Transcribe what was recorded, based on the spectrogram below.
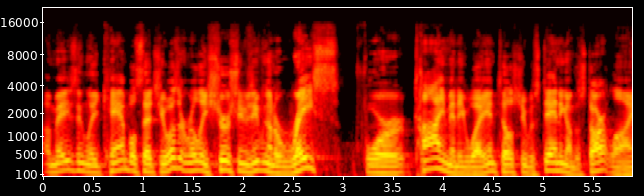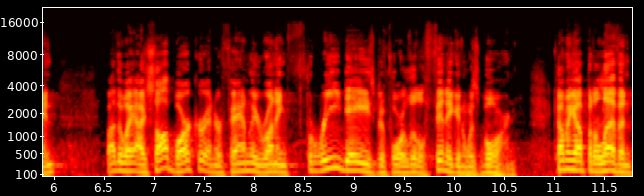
amazingly, Campbell said she wasn't really sure she was even going to race for time anyway until she was standing on the start line. By the way, I saw Barker and her family running three days before little Finnegan was born. Coming up at 11,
